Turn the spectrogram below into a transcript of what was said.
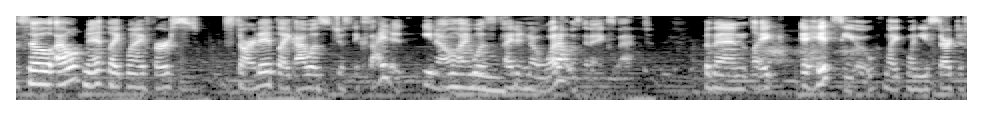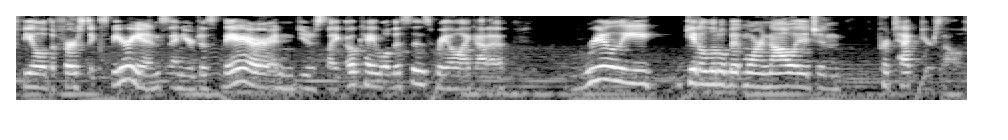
so I'll admit, like when I first started, like I was just excited. You know, I was I didn't know what I was gonna expect but then like it hits you like when you start to feel the first experience and you're just there and you're just like okay well this is real i gotta really get a little bit more knowledge and protect yourself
